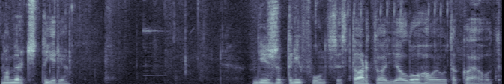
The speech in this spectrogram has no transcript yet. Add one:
Номер 4. Здесь же три функции. Стартовая, диалоговая, вот такая вот.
